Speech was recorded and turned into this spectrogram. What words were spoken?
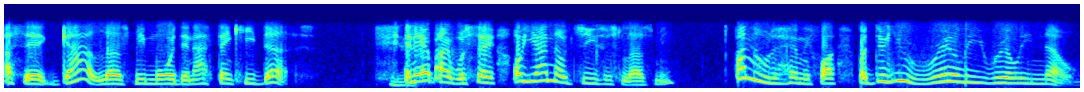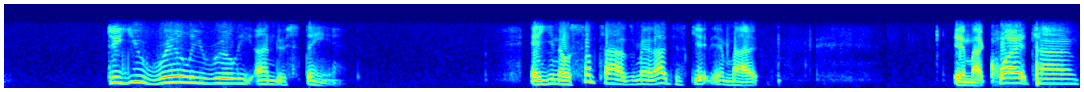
I said, God loves me more than I think He does. Yeah. And everybody will say, "Oh yeah, I know Jesus loves me. I know the Heavenly Father." But do you really, really know? Do you really, really understand? And you know, sometimes, man, I just get in my in my quiet time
